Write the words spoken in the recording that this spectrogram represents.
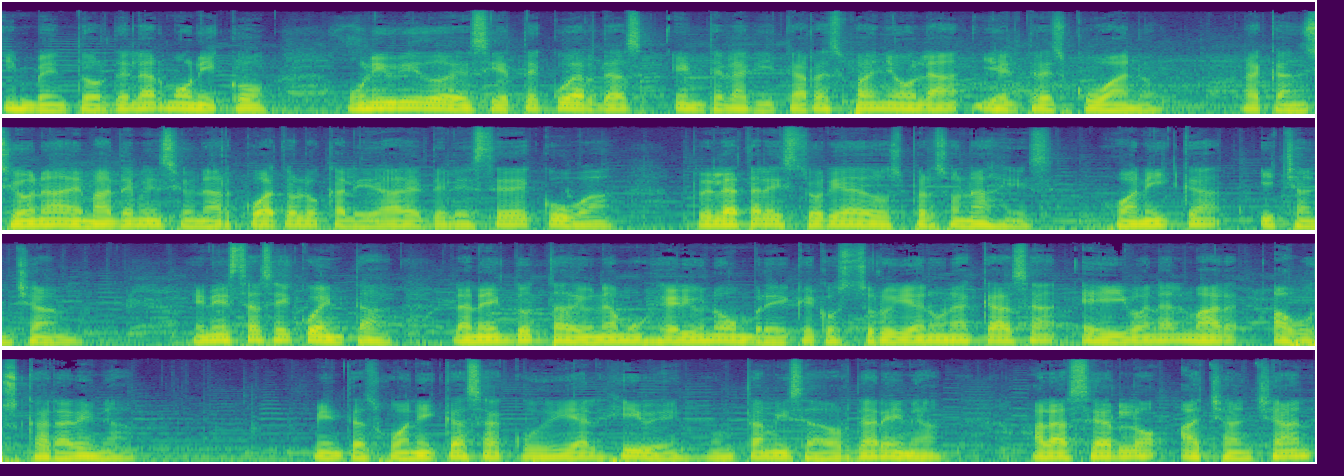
inventor del armónico, un híbrido de siete cuerdas entre la guitarra española y el tres cubano. La canción, además de mencionar cuatro localidades del este de Cuba, relata la historia de dos personajes, Juanica y Chan Chan. En esta se cuenta la anécdota de una mujer y un hombre que construían una casa e iban al mar a buscar arena. Mientras Juanica sacudía el jibe, un tamizador de arena, al hacerlo a Chan Chan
